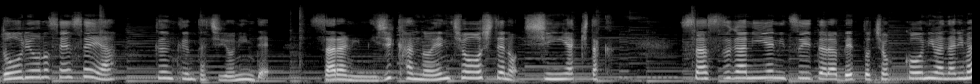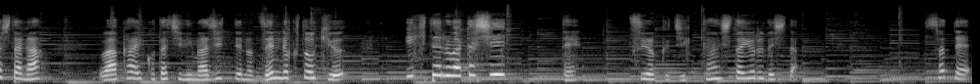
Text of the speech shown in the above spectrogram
同僚の先生やくんくんたち4人で、さらに2時間の延長をしての深夜帰宅。さすがに家に着いたらベッド直行にはなりましたが、若い子たちに混じっての全力投球、生きてる私って強く実感した夜でした。さて、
